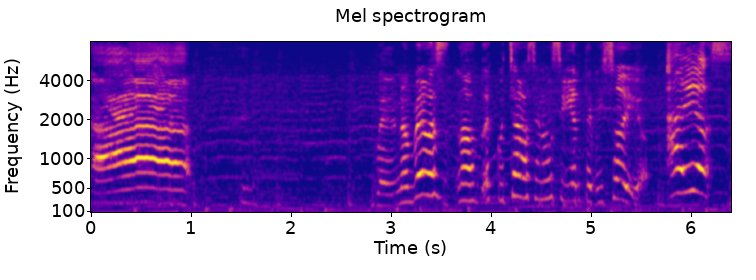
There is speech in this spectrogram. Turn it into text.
Ah. Bueno, nos vemos, nos escuchamos en un siguiente episodio. Adiós.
